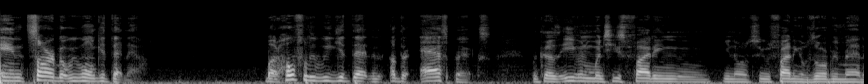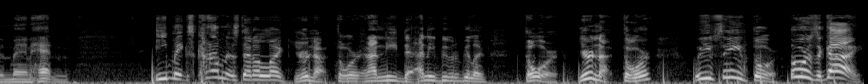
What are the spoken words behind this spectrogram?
And sorry, but we won't get that now. But hopefully we get that in other aspects. Because even when she's fighting, you know, she was fighting Absorbing Man in Manhattan, he makes comments that are like, You're not Thor. And I need that. I need people to be like, Thor, you're not Thor. We've seen Thor. Thor's a guy.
